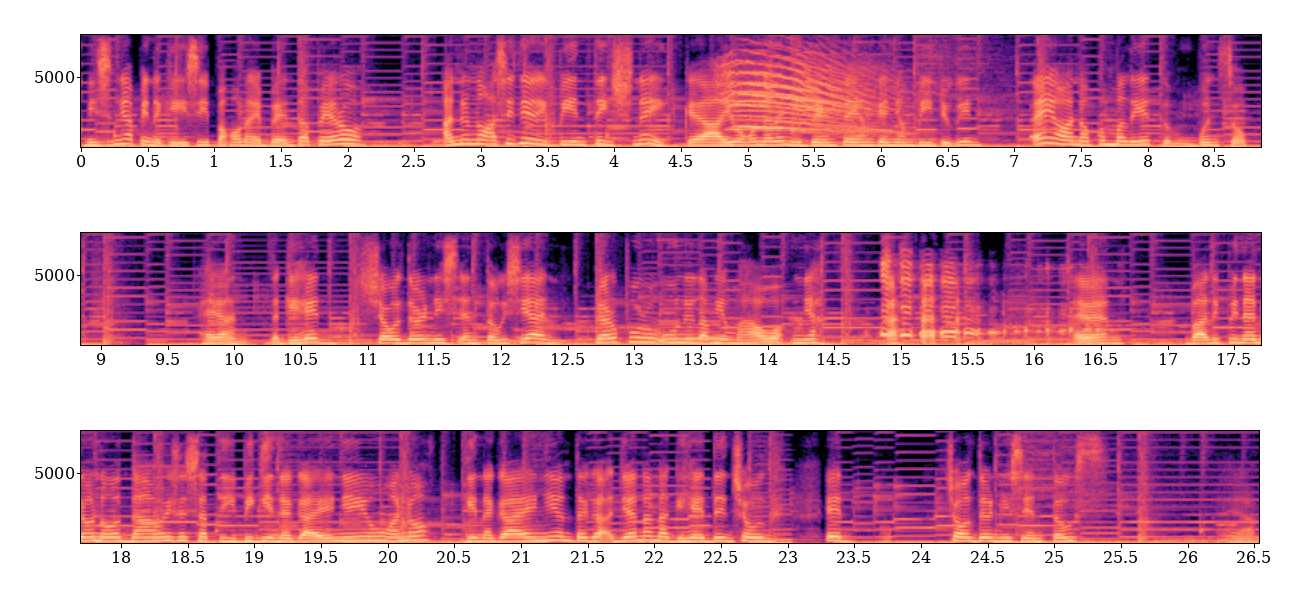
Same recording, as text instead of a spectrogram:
minsan nga pinag-iisipan ko na ibenta. Pero, ano na kasi di, vintage na eh. Kaya ayoko na rin ibenta yung ganyang video game. Eh, yung anak maliit, yung bunso. Ayan, nag-head, shoulder, knees, and toes yan. Pero puro ulo lang yung mahawak niya. Ayan, bali pinanonood namin siya sa TV, ginagaya niya yung ano, ginagaya niya yung daga, dyan na nag-head and shoulder, head, shoulder, knees, and toes. Ayan,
